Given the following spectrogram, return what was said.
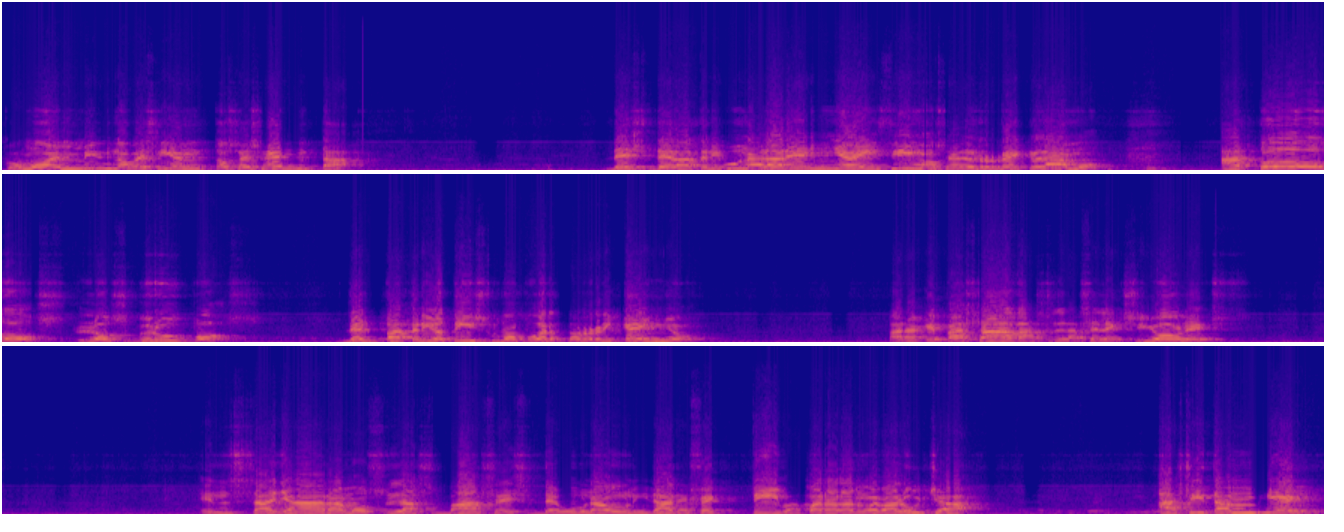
como en 1960 desde la tribuna lareña hicimos el reclamo a todos los grupos del patriotismo puertorriqueño para que pasadas las elecciones ensayáramos las bases de una unidad efectiva para la nueva lucha, así también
